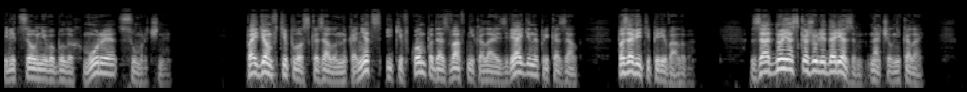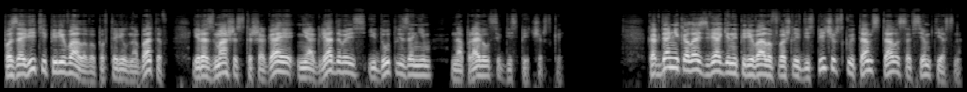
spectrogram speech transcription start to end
и лицо у него было хмурое, сумрачное. — Пойдем в тепло, — сказал он наконец, и кивком, подозвав Николая Звягина, приказал. — Позовите Перевалова. — Заодно я скажу ледорезам, — начал Николай. — Позовите Перевалова, — повторил Набатов, и, размашисто шагая, не оглядываясь, идут ли за ним, направился к диспетчерской. Когда Николай Звягин и Перевалов вошли в диспетчерскую, там стало совсем тесно.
